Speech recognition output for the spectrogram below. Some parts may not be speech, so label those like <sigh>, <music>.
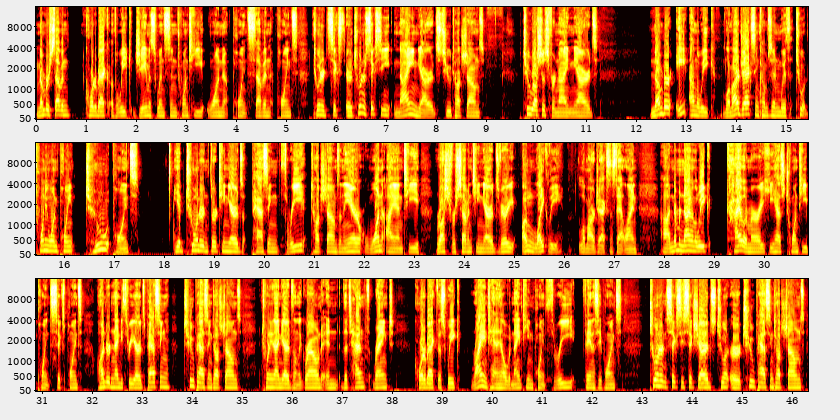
Number seven quarterback of the week, Jameis Winston, 21.7 points, 206 or 269 yards, two touchdowns, two rushes for nine yards. Number eight on the week, Lamar Jackson comes in with 21.2 points. He had 213 yards passing, three touchdowns in the air, one INT, rushed for 17 yards. Very unlikely Lamar Jackson stat line. Uh, number nine on the week, Kyler Murray. He has 20.6 points, 193 yards passing, two passing touchdowns, 29 yards on the ground. And the 10th ranked quarterback this week, Ryan Tannehill, with 19.3 fantasy points, 266 yards, two or two passing touchdowns.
